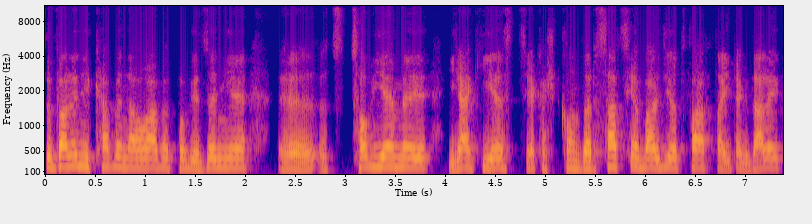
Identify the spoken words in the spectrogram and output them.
wywalenie kawy na ławę, powiedzenie, co wiemy, jak jest, jakaś konwersacja bardziej otwarta i tak dalej.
